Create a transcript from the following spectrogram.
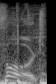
Zandvoort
